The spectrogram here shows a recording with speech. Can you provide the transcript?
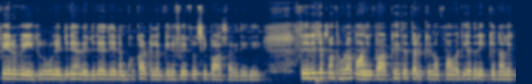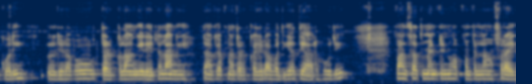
ਫਿਰ ਵੇਖ ਲਓ, ਰਿੱਝਦਿਆਂ ਰਿੱਝਦਿਆਂ ਜੇ ਨਮਕ ਘੱਟ ਲੱਗੇ ਤਾਂ ਫਿਰ ਤੁਸੀਂ ਪਾ ਸਕਦੇ ਜੀ। ਅਤੇ ਇਹਦੇ 'ਚ ਆਪਾਂ ਥੋੜ੍ਹਾ ਪਾਣੀ ਪਾ ਕੇ ਅਤੇ ਤੜਕੇ ਨੂੰ ਆਪਾਂ ਵਧੀਆ ਤਰੀਕੇ ਨਾਲ ਇੱਕ ਵਾਰੀ ਜਿਹੜਾ ਵਾ ਉਹ ਤੜਕ ਲਵਾਂਗੇ ਰਿੰਨ ਲਵਾਂਗੇ ਤਾਂ ਕਿ ਆਪਣਾ ਤੜਕਾ ਜਿਹੜਾ ਵਧੀਆ ਤਿਆਰ ਹੋ ਜੇ। ਪੰਜ ਸੱਤ ਮਿੰਟ ਇਹਨੂੰ ਆਪਾਂ ਪਹਿਲਾਂ ਫਰਾਈ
